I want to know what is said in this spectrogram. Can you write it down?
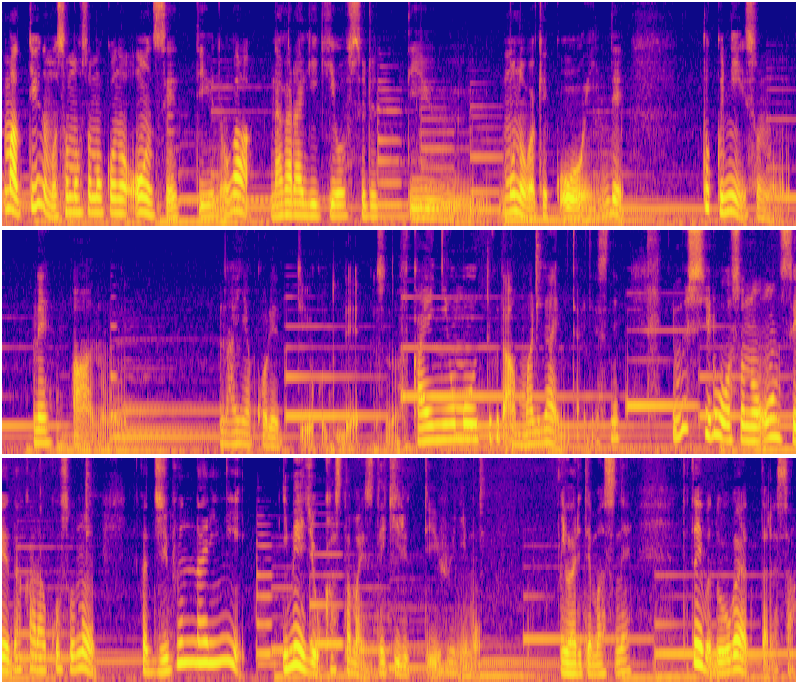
まあっていうのもそもそもこの音声っていうのがながら聞きをするっていうものが結構多いんで特にそのねあのなんやこれっていうことでその不快に思うってことはあんまりないみたいですね。むしろその音声だからこその自分なりにイメージをカスタマイズできるっていうふうにも言われてますね。例えば動画やったらさ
